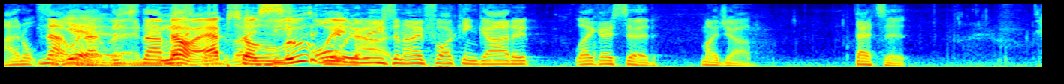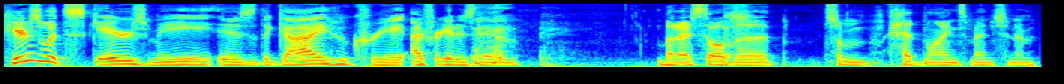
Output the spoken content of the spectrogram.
I don't. No, Yeah. not, know this is not No, absolutely. The only reason I fucking got it, like I said, my job. That's it. Here's what scares me is the guy who create I forget his name, but I saw the some headlines mention him.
